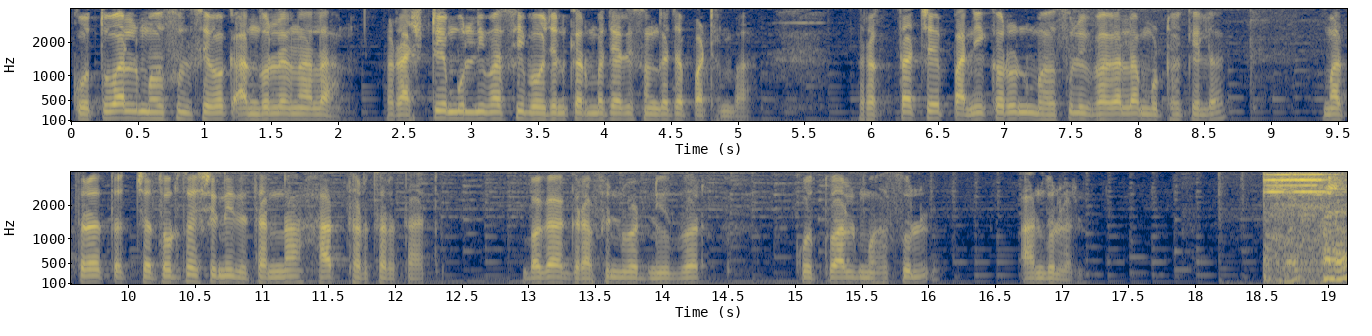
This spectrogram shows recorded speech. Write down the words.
कोतवाल महसूल सेवक आंदोलनाला राष्ट्रीय मूलनिवासी बहुजन कर्मचारी संघाचा पाठिंबा रक्ताचे पाणी करून महसूल विभागाला मोठं केलं मात्र त चतुर्थ श्रेणी देताना हात थरथरतात बघा ग्राफिन वर्ड न्यूजवर कोतवाल महसूल आंदोलन हॅलो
